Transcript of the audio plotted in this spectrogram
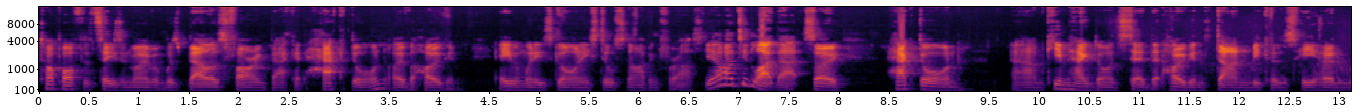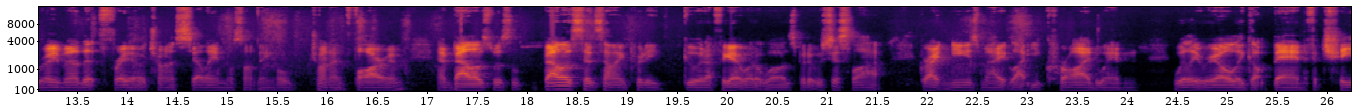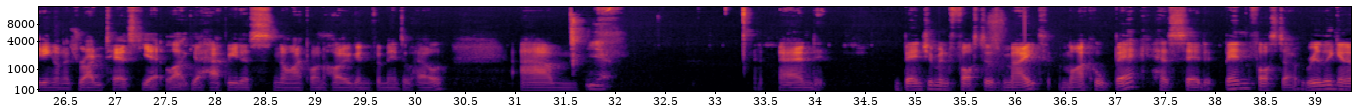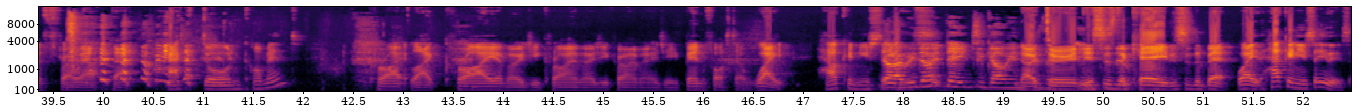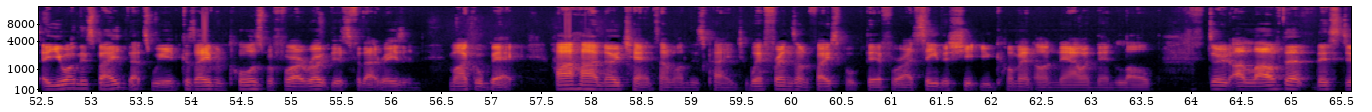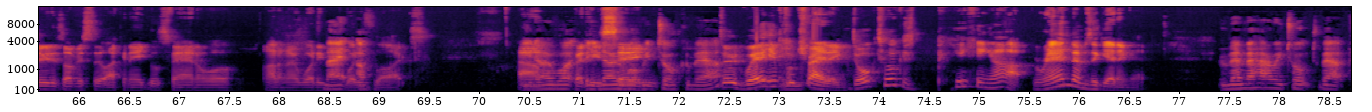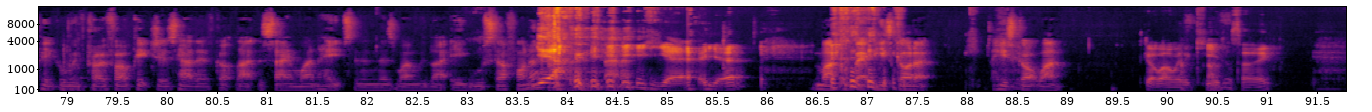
Top off the season moment was Ballas firing back at Hagdorn over Hogan. Even when he's gone, he's still sniping for us. Yeah, I did like that. So Hagdorn, um, Kim Hagdorn said that Hogan's done because he heard a rumor that Freo are trying to sell him or something, or trying to fire him. And Ballas was Ballas said something pretty good. I forget what it was, but it was just like great news, mate. Like you cried when Willie Rioli got banned for cheating on a drug test, yet like you're happy to snipe on Hogan for mental health. Um, Yeah. and Benjamin Foster's mate, Michael Beck, has said, Ben Foster really going to throw out that Hagdorn comment? Cry, like, cry emoji, cry emoji, cry emoji. Ben Foster, wait, how can you see this? No, we don't need to go into. No, the, dude, this is the key. This is the bet. Wait, how can you see this? Are you on this page? That's weird because I even paused before I wrote this for that reason. Michael Beck. Ha ha, no chance I'm on this page. We're friends on Facebook, therefore I see the shit you comment on now and then, lol. Dude, I love that this dude is obviously like an Eagles fan or I don't know what he Mate, what he I've- likes. You Um, know what? But You he's know saying, what we talk about. dude, we're infiltrating. Dork Talk is picking up. Randoms are getting it. Remember how we talked about people with profile pictures, how they've got like the same one heaps, and then there's one with like eagle stuff on it. Yeah, yeah, yeah. Michael Beck, he's got it. He's got one. Got one with a kid or something.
